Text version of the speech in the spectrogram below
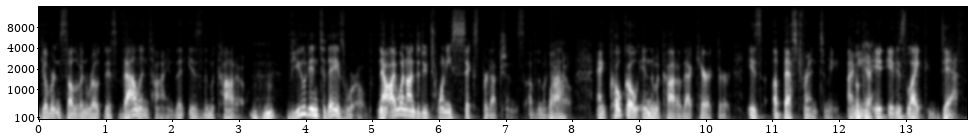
Gilbert and Sullivan wrote this Valentine that is the Mikado, mm-hmm. viewed in today's world. Now, I went on to do 26 productions of the Mikado, wow. and Ko-Ko in the Mikado, that character, is a best friend to me. I mean, okay. it, it is like death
